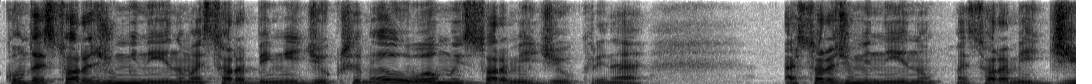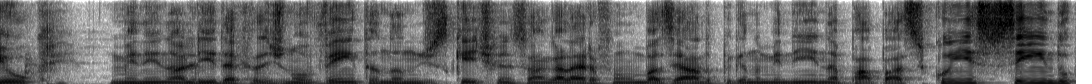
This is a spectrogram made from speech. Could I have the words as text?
Conta a história de um menino, uma história bem medíocre. Eu amo história medíocre, né? A história de um menino, uma história medíocre. Um menino ali da década de 90 andando de skate, conhecendo uma galera, falando baseado, pegando menina, papá, se conhecendo.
